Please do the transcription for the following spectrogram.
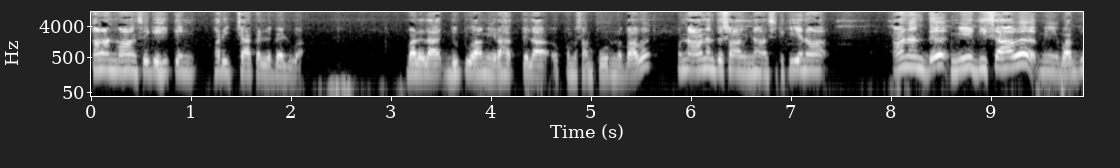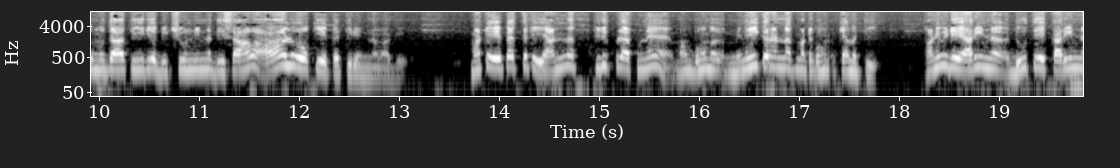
තමන් වහන්සේගේ හිතෙන් පරීක්ෂා කරලා බැලුවා. බලලා දුටුවා මේ රහත් වෙලා ඔක්කොම සම්පූර්ණ බව. ඔන්න ආනන්ද ස්වාමීන් වහන්සේට කියනවා ආනන්ද මේ දිශාව මේ වග්ගමුදා තීරිය භික්ෂුන් ඉන්න දිශාව ආලෝකයේ පැතිරෙන්න වගේ. මට ඒ පැත්තට යන්න පිළිකුලක් නැහැ. මම බොහොම මෙනෙහි කරන්නත් මට බොහොම කැමතියි. පණිවිඩේ අරින්න දූතයෙක් අරින්න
